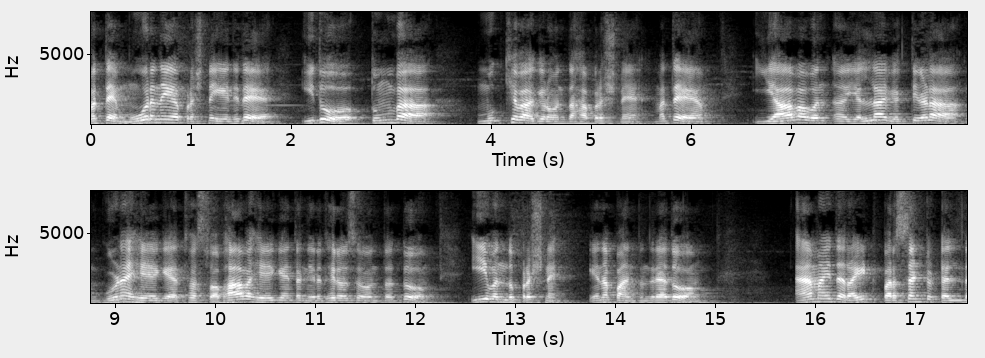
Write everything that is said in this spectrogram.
ಮತ್ತು ಮೂರನೆಯ ಪ್ರಶ್ನೆ ಏನಿದೆ, ಇದು ತುಂಬ ಮುಖ್ಯವಾಗಿರುವಂತಹ ಪ್ರಶ್ನೆ. ಮತ್ತು ಯಾವ ಒನ್ ಎಲ್ಲ ವ್ಯಕ್ತಿಗಳ ಗುಣ ಹೇಗೆ ಅಥವಾ ಸ್ವಭಾವ ಹೇಗೆ ಅಂತ ನಿರ್ಧರಿಸುವಂಥದ್ದು ಈ ಒಂದು ಪ್ರಶ್ನೆ. ಏನಪ್ಪ ಅಂತಂದರೆ ಅದು am I the right person to tell the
